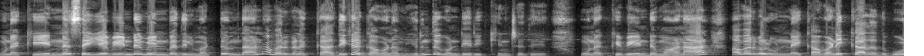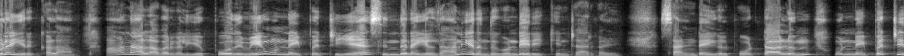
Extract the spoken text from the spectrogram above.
உனக்கு என்ன செய்ய வேண்டும் என்பதில் மட்டும்தான் அவர்களுக்கு அதிக கவனம் இருந்து கொண்டிருக்கின்றது. உனக்கு வேண்டுமானால் அவர்கள் உன்னை கவனிக்காதது போல இருக்கலாம். ஆனால் அவர்கள் எப்போதுமே உன்னை பற்றிய சிந்தனையில் தான் இருந்து கொண்டிருக்கின்றார்கள். சண்டைகள் போட்டாலும் உன்னை பற்றி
